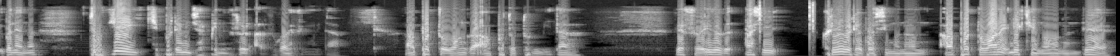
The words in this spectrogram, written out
이번에는 두 개의 키프레임이 잡히는 것을 알 수가 있습니다. 아포트 1과 아포트 2입니다. 그래서 이거 다시 클릭을 해보시면은 아포트 1은 이렇게 나오는데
